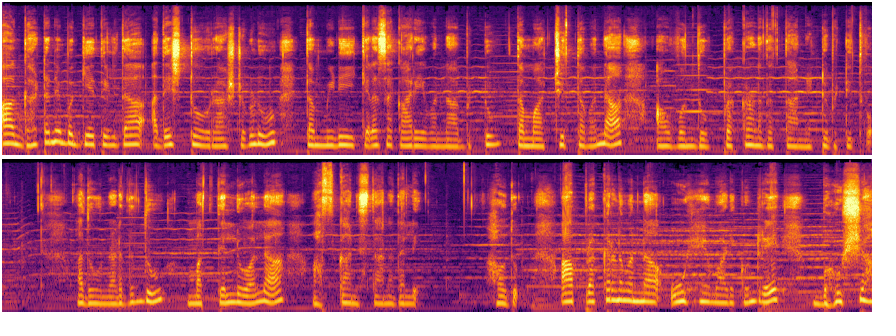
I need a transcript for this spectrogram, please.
ಆ ಘಟನೆ ಬಗ್ಗೆ ತಿಳಿದ ಅದೆಷ್ಟೋ ರಾಷ್ಟ್ರಗಳು ತಮ್ಮಿಡೀ ಕೆಲಸ ಕಾರ್ಯವನ್ನು ಬಿಟ್ಟು ತಮ್ಮ ಚಿತ್ತವನ್ನು ಆ ಒಂದು ಪ್ರಕರಣದತ್ತ ನೆಟ್ಟು ಬಿಟ್ಟಿದ್ವು ಅದು ನಡೆದದ್ದು ಮತ್ತೆಲ್ಲೂ ಅಲ್ಲ ಅಫ್ಘಾನಿಸ್ತಾನದಲ್ಲಿ ಹೌದು, ಆ ಪ್ರಕರಣವನ್ನು ಊಹೆ ಮಾಡಿಕೊಂಡ್ರೆ ಬಹುಶಃ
